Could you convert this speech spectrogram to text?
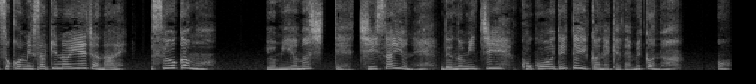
そこ美咲の家じゃない？そうかも。読山市って小さいよね。どのみちここは出ていかなきゃダメかな？あ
